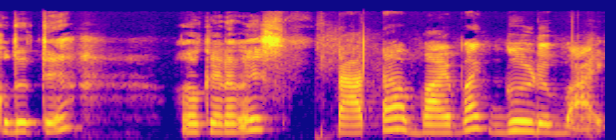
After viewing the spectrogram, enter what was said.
కుదిరితే. ఓకే గైస్ టాటా బాయ్ బాయ్ గుడ్ బాయ్.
